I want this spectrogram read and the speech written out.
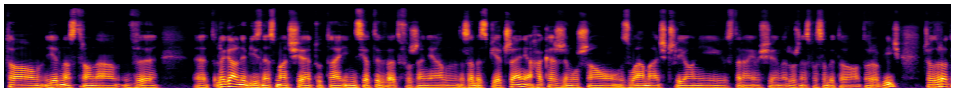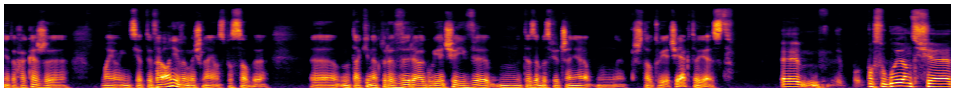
to jedna strona, wy, e, legalny biznes, macie tutaj inicjatywę tworzenia zabezpieczeń, a hakerzy muszą złamać, czyli oni starają się na różne sposoby to, to robić, czy odwrotnie, to hakerzy mają inicjatywę, oni wymyślają sposoby e, takie, na które wy reagujecie i wy mm, te zabezpieczenia mm, kształtujecie. Jak to jest? Posługując się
